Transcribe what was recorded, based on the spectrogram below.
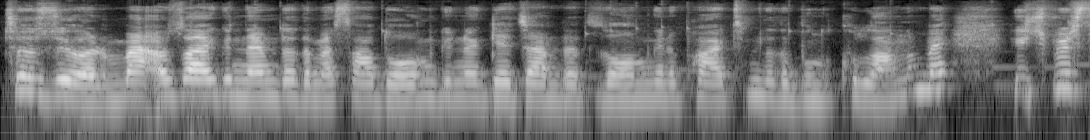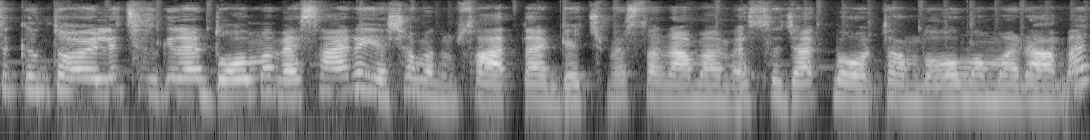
çözüyorum. Ben özel günlerimde de mesela doğum günü gecemde de doğum günü partimde de bunu kullandım ve hiçbir sıkıntı öyle çizgilere dolma vesaire yaşamadım saatler geçmesine rağmen ve sıcak bir ortamda olmama rağmen.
